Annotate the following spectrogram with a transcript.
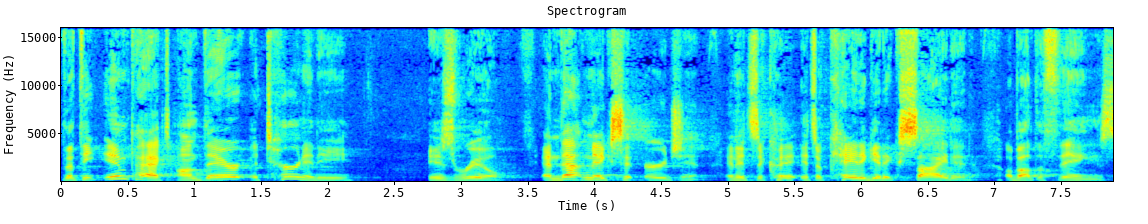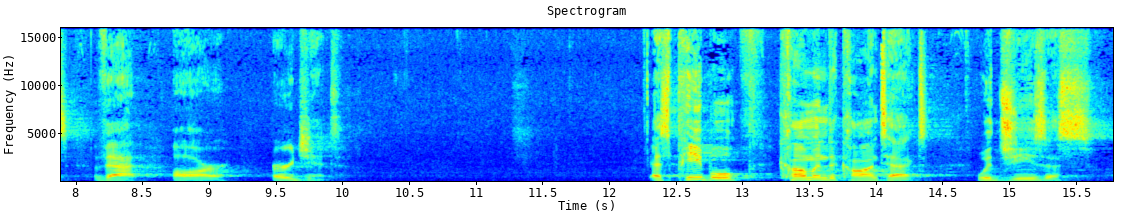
that the impact on their eternity is real. And that makes it urgent. And it's okay, it's okay to get excited about the things that are urgent. As people come into contact with Jesus,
